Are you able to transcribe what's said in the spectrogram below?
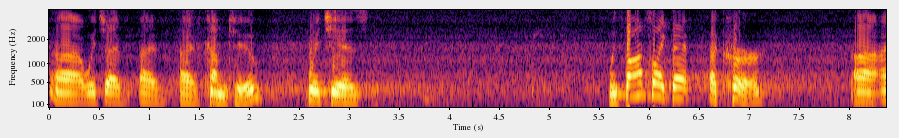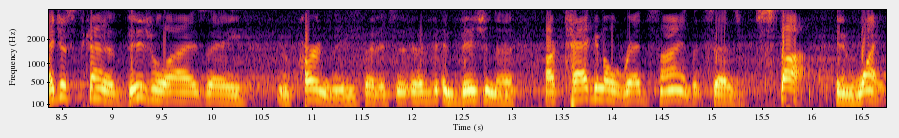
uh, which I've, I've, I've come to, which is when thoughts like that occur, uh, I just kind of visualize a, pardon me, but it's a, envision a octagonal red sign that says "Stop" in white.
